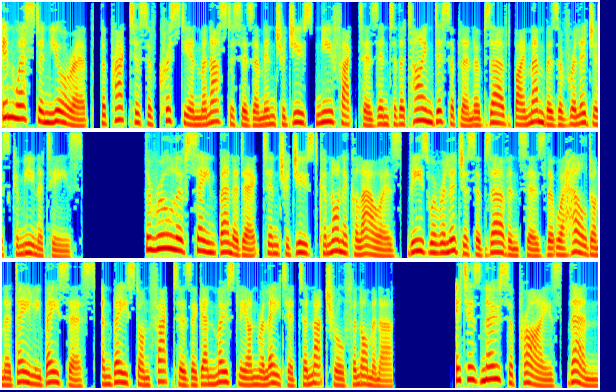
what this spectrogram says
In Western Europe, the practice of Christian monasticism introduced new factors into the time discipline observed by members of religious communities. The rule of Saint Benedict introduced canonical hours, these were religious observances that were held on a daily basis, and based on factors again mostly unrelated to natural phenomena. It is no surprise, then,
